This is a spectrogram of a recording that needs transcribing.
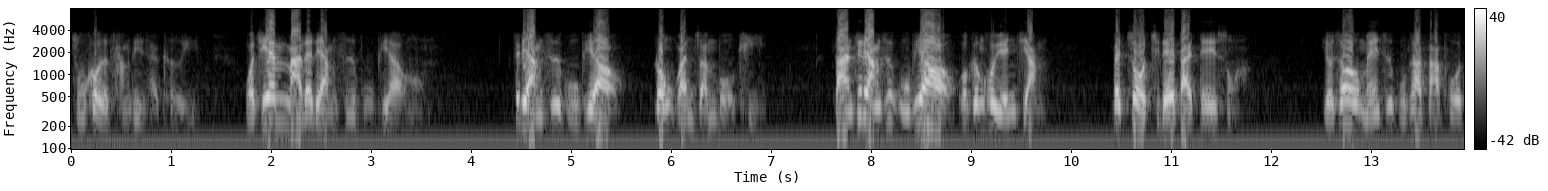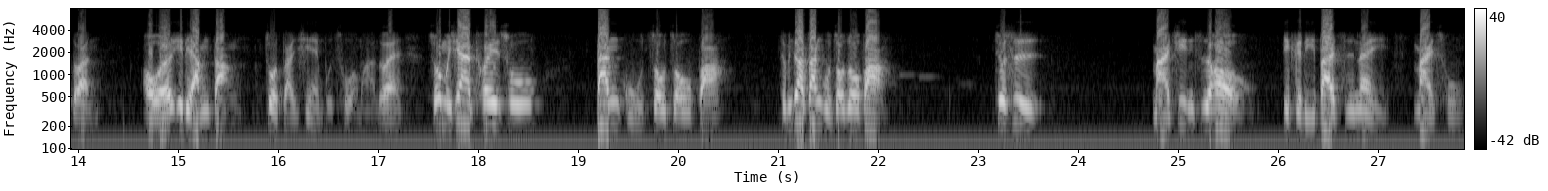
足够的场地才可以。我今天买了两只股票。这两只股票都完全无去，但这两只股票，我跟会员讲，要做几礼拜底线，有时候每一只股票打破段，偶尔一两档做短线也不错嘛，对不对？所以我们现在推出单股周周发，什么叫单股周周发？就是买进之后一个礼拜之内卖出，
